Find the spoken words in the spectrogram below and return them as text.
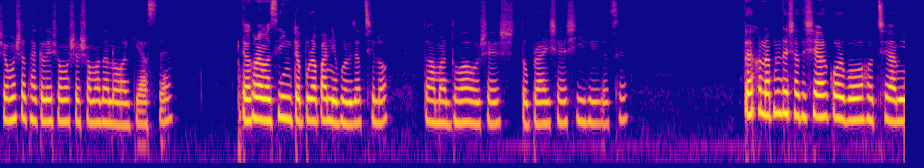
সমস্যা থাকলে সমস্যার সমাধানও আর কি আছে। তো এখন আমার সিঙ্কটা পুরো পানি ভরে যাচ্ছিল। তো আমার ধোয়াও শেষ, তো প্রায় শেষই হয়ে গেছে। তো এখন আপনাদের সাথে শেয়ার করব হচ্ছে আমি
